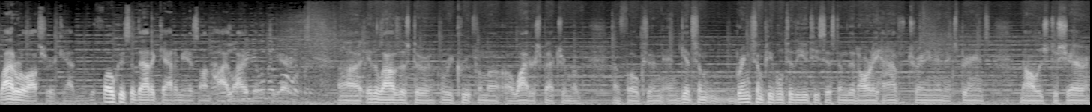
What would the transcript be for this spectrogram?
lateral officer academy. The focus of that academy is on high liability areas. Uh, it allows us to recruit from a, a wider spectrum of, of folks and, and, get some, bring some people to the UT system that already have training and experience, knowledge to share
